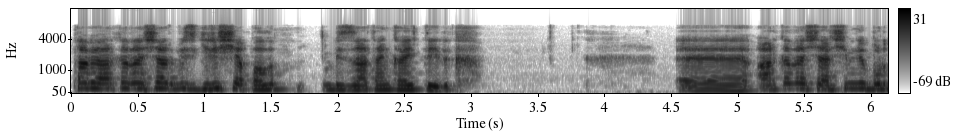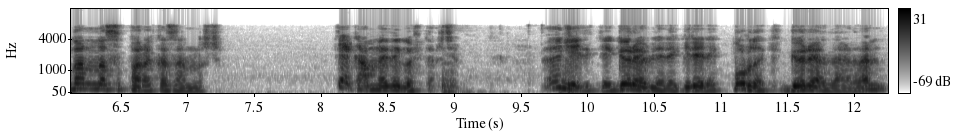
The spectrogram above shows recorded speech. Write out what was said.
Tabii arkadaşlar biz giriş yapalım. Biz zaten kayıtlıydık. Ee, arkadaşlar şimdi buradan nasıl para kazanılır? Tek hamlede göstereceğim. Öncelikle görevlere girerek buradaki görevlerden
